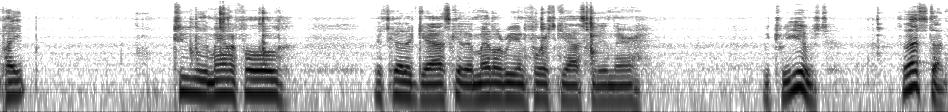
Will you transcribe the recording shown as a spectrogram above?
pipe to the manifold. It's got a gasket, a metal reinforced gasket in there, which we used. So that's done.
